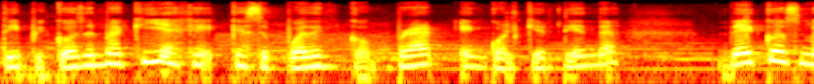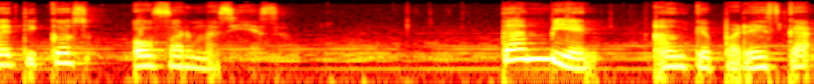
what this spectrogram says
típicos de maquillaje que se pueden comprar en cualquier tienda de cosméticos o farmacias. También, aunque parezca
